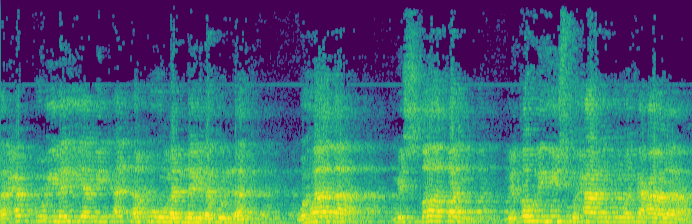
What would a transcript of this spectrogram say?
أحب إلي من أن أقوم الليل كله وهذا مصداقا لقوله سبحانه وتعالى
